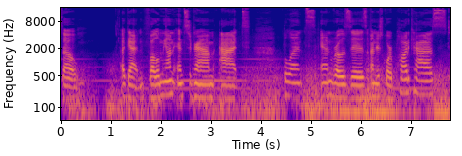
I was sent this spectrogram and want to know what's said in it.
So, again, follow me on Instagram at blunts and roses underscore podcast,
